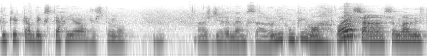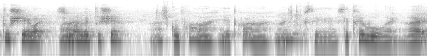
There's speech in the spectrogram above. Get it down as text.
de quelqu'un d'extérieur, justement. Ah, je dirais même que c'est un joli compliment. Ouais, ça, ça m'avait touché, ouais. Ça m'avait touché. je comprends, hein. il y a de quoi. Hein. je mhm. trouve que c'est très beau, ouais.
